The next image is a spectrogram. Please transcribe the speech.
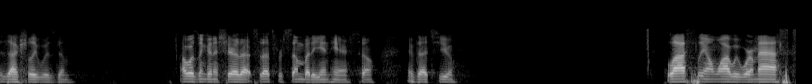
is actually wisdom. I wasn't going to share that, so that's for somebody in here. So if that's you. Lastly, on why we wear masks.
